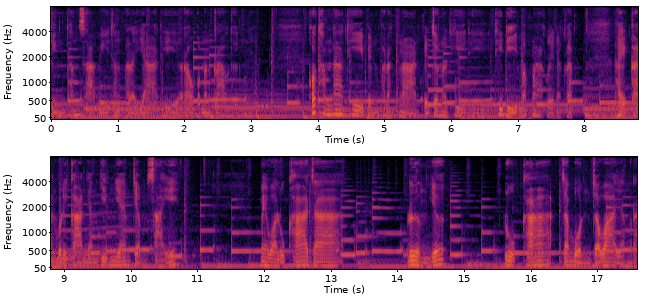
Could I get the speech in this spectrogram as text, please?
ริง ๆ ทั้งสามีทั้งภรรยาที่เรากำลังกล่าวถึง เนี่ยเขาทำหน้าที่เป็นพนักงานเป็นเจ้าหน้าที่ที่ที่ดีมากๆเลยนะครับ ให้การบริการอย่างยิ้มแย้มแจ่มใส ไม่ว่าลูกค้าจะเรื่องเยอะ ลูกค้าจะบ่นจะว่าอย่างไร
